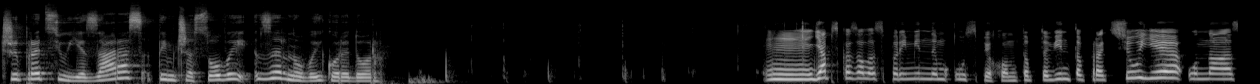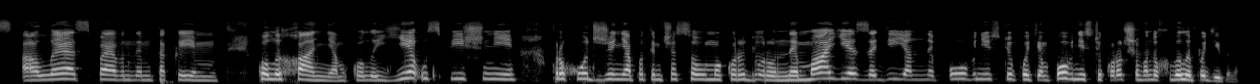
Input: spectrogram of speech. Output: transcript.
Чи працює зараз тимчасовий зерновий коридор? Я б сказала з перемінним успіхом. Тобто він то працює у нас, але з певним таким колиханням, коли є успішні проходження по тимчасовому коридору, немає задіян не повністю, потім повністю. Коротше, воно хвилеподібно.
